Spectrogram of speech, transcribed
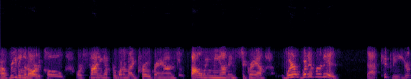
uh, reading an article or signing up for one of my programs or following me on Instagram where whatever it is, that could be your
